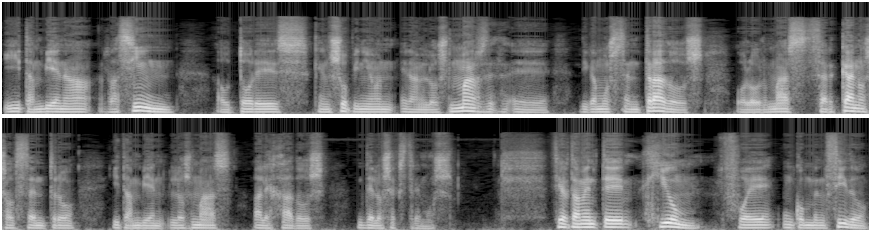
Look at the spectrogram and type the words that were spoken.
y también a Racine, autores que en su opinión eran los más, eh, digamos, centrados o los más cercanos al centro y también los más alejados de los extremos. Ciertamente, Hume fue un convencido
